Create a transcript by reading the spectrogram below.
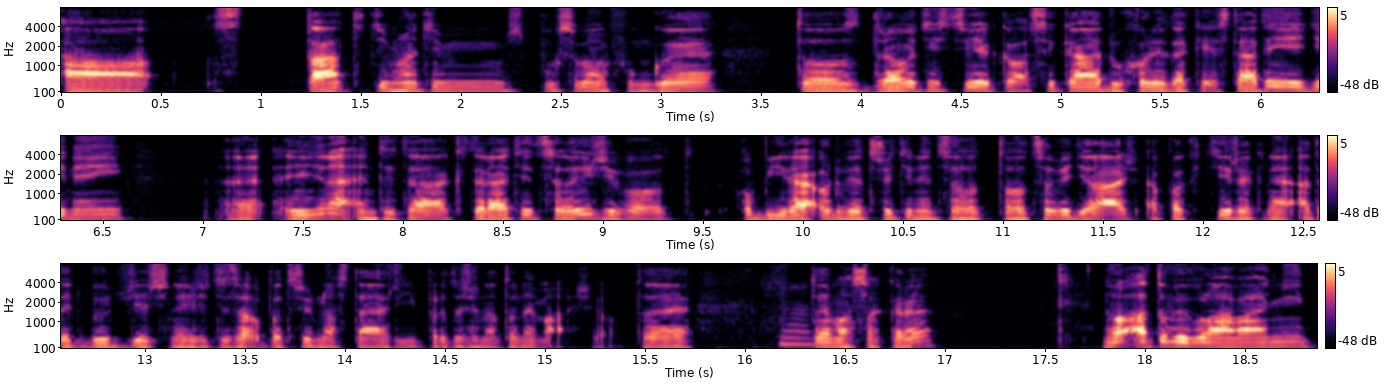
A stát tímhle tím způsobem funguje. To zdravotnictví je klasika, důchody taky. Stát je jediný, jediná entita, která ti celý život obírá o dvě třetiny toho, toho, co vyděláš a pak ti řekne a teď buď vděčný, že tě zaopatřím na stáří, protože na to nemáš. Jo. To, je, Hmm. to je masakr. No a to vyvolávání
